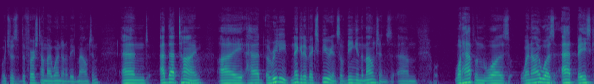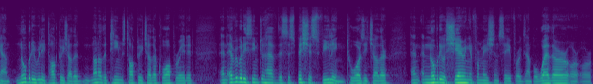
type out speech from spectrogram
which was the first time I went on a big mountain. And at that time, I had a really negative experience of being in the mountains. Um, what happened was when I was at base camp, nobody really talked to each other. None of the teams talked to each other, cooperated, and everybody seemed to have this suspicious feeling towards each other, and, and nobody was sharing information, say, for example, weather or, or,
